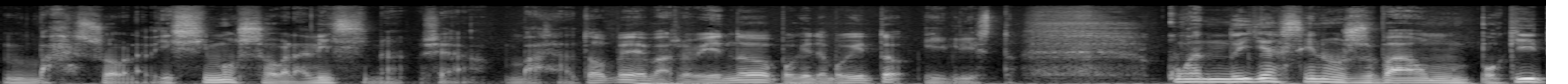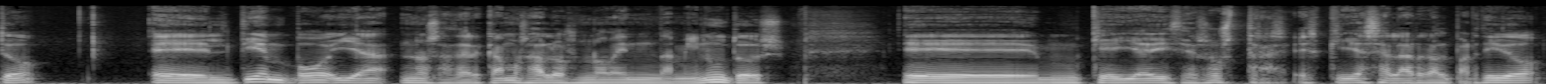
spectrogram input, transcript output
vas sobradísimo, sobradísima. O sea, vas a tope, vas bebiendo poquito a poquito y listo. Cuando ya se nos va un poquito el tiempo, ya nos acercamos a los 90 minutos, eh, que ya dices, ostras, es que ya se alarga el partido,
